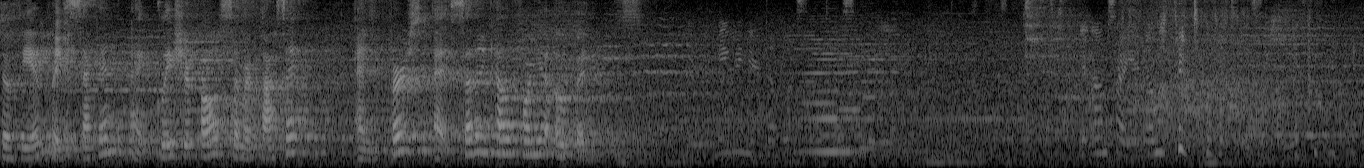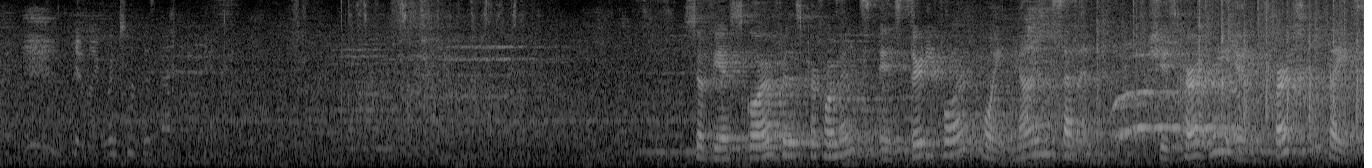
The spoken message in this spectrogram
Sofia placed second at Glacier Falls Summer Classic and first at Southern California Open. Sofia's score for this performance is 34.97. She is currently in first place.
